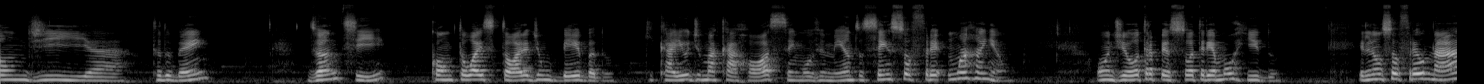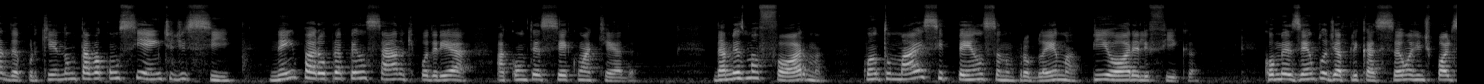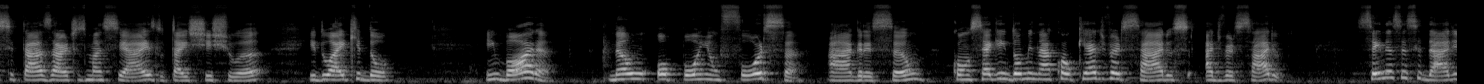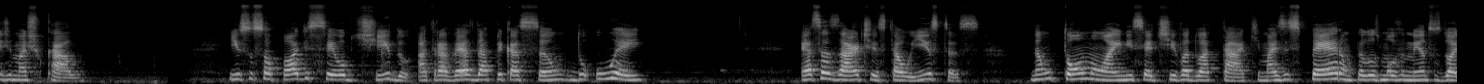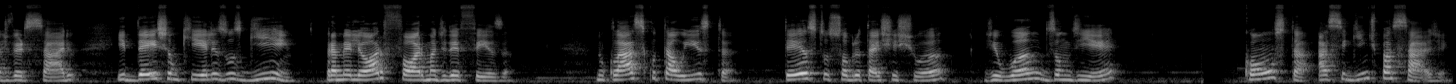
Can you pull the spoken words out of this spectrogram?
Bom dia, tudo bem? Ti contou a história de um bêbado que caiu de uma carroça em movimento sem sofrer um arranhão, onde outra pessoa teria morrido. Ele não sofreu nada porque não estava consciente de si, nem parou para pensar no que poderia acontecer com a queda. Da mesma forma, quanto mais se pensa num problema, pior ele fica. Como exemplo de aplicação, a gente pode citar as artes marciais do Tai Chi Chuan e do Aikido. Embora não oponham força à agressão, conseguem dominar qualquer adversário, adversário sem necessidade de machucá-lo. Isso só pode ser obtido através da aplicação do Wei. Essas artes taoístas não tomam a iniciativa do ataque, mas esperam pelos movimentos do adversário e deixam que eles os guiem para a melhor forma de defesa. No clássico taoísta, texto sobre o Tai Chi Chuan, de Wang Zhongjie, consta a seguinte passagem:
